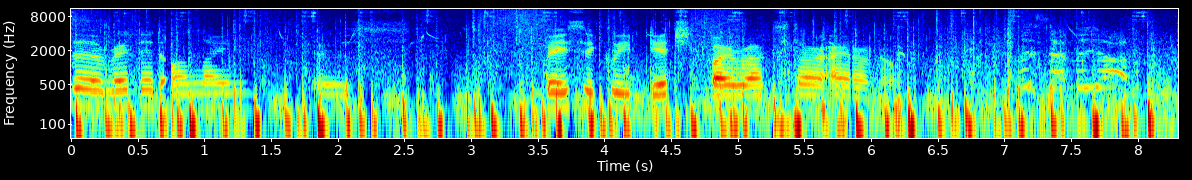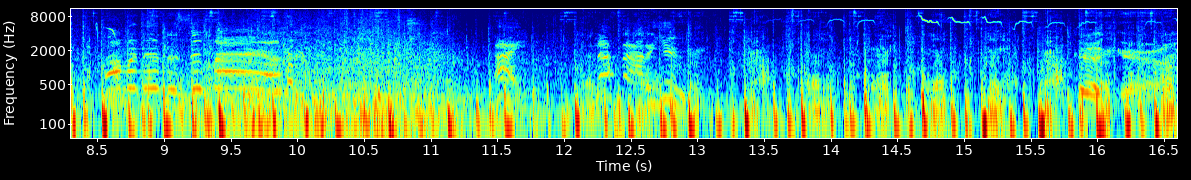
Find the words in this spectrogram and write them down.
the Red Dead Online is basically ditched by Rockstar. I don't know. They set me up. I'm an innocent man. Hey, enough out of you. Good girl.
